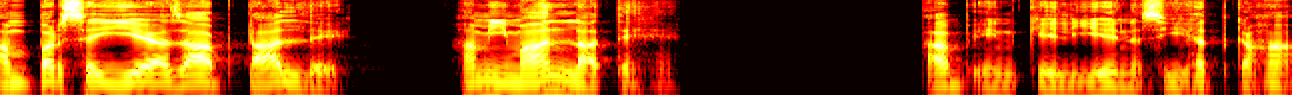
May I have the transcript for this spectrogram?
ہم پر سے یہ عذاب ٹال دے، ہم ایمان لاتے ہیں۔ اب ان کے لیے نصیحت کہاں؟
